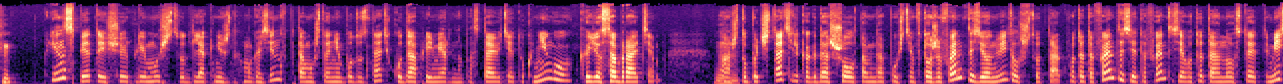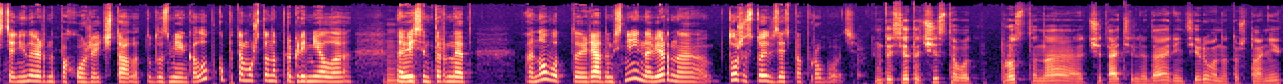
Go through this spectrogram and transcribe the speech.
В принципе, это еще и преимущество для книжных магазинов, потому что они будут знать, куда примерно поставить эту книгу к ее собратьям. А Мгм. чтобы читатель, когда шел там, допустим, в то же фэнтези, он видел, что так, вот это фэнтези, это фэнтези, а вот это оно стоит вместе, они, наверное, похожи. Я читала оттуда «Змея-голубку», потому что она прогремела на Мгм. весь интернет. Оно вот э, рядом с ней, наверное, тоже стоит взять попробовать. Ну, то есть это чисто вот просто на читателя, да, ориентировано, то, что они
